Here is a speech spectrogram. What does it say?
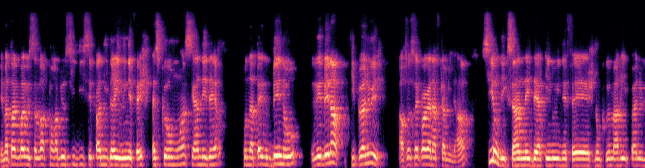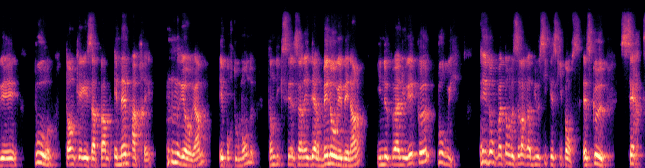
Et maintenant, moi, veut savoir quand Rabbi aussi dit c'est pas ni Nefesh, est-ce qu'au moins c'est un Neder qu'on appelle Beno, Rebena, qui peut annuler? Alors ce serait quoi la nafkamina Si on dit que c'est un Neder Inu Nefesh, donc le mari peut annuler pour tant qu'elle est sa femme et même après, et pour tout le monde, tandis que c'est un Neder Beno Rebena, il ne peut annuler que pour lui. Et donc maintenant, on veut savoir Rabbi aussi qu'est-ce qu'il pense. Est-ce que, certes,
